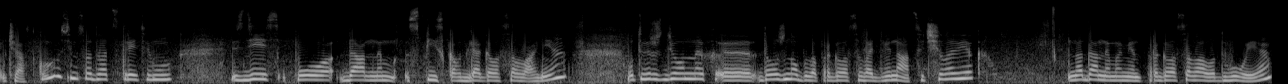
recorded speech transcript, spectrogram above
участку 723-му. Здесь по данным списков для голосования утвержденных э, должно было проголосовать 12 человек. На данный момент проголосовало двое.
